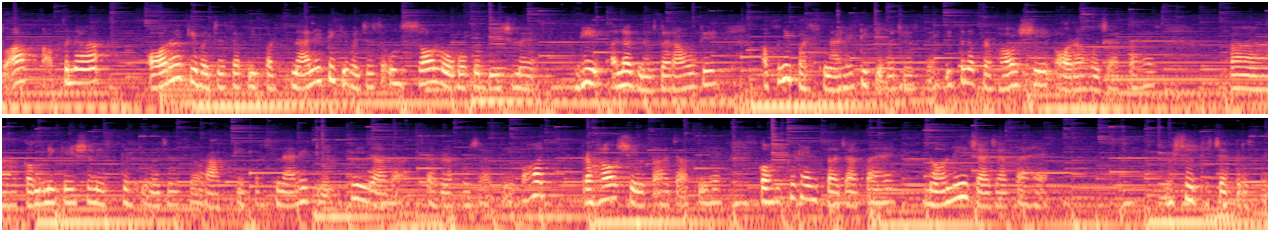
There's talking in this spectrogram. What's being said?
तो आप अपना और की वजह से, अपनी पर्सनैलिटी की वजह से उन सौ लोगों के बीच में भी अलग नज़र आओगे। अपनी पर्सनैलिटी की वजह से इतना प्रभावशील और हो जाता है। कम्युनिकेशन स्किल की वजह से और आपकी पर्सनैलिटी इतनी ज़्यादा डेवलप हो जाती है। बहुत प्रभावशीलता आ जाती है कॉन्फिडेंस आ जाता है नॉलेज आ जाता है विशुद्ध चक्र से।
